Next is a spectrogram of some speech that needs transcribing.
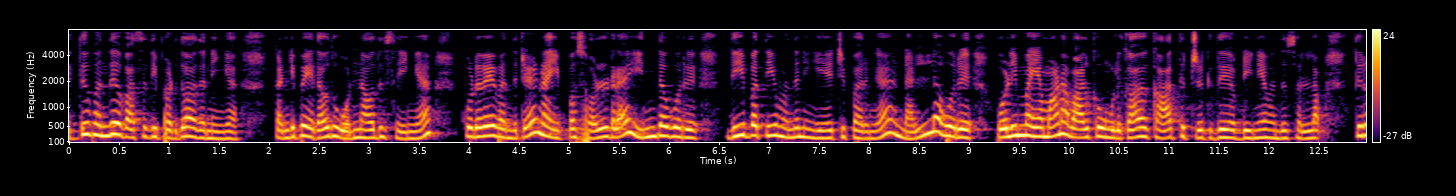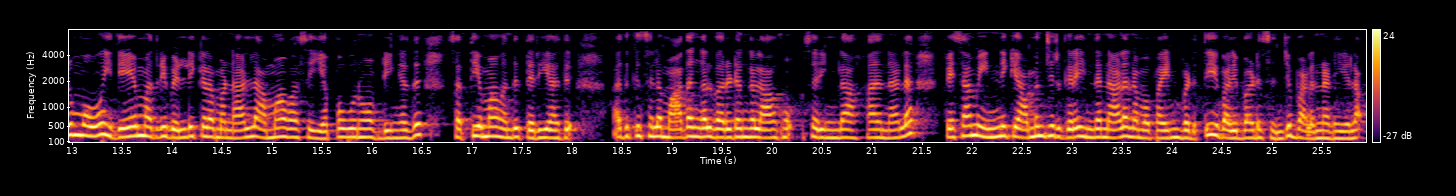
எது வந்து வசதிப்படுதோ அதை நீங்கள் கண்டிப்பாக ஏதாவது ஒன்றாவது செய்யுங்க. கூடவே வந்துட்டு நான் இப்போ சொல்கிற இந்த ஒரு தீபத்தையும் வந்து நீங்கள் ஏற்றி பாருங்கள் நல்ல ஒரு ஒளிமயமான வாழ்க்கை உங்களுக்காக காத்துட்ருக்குது அப்படின்னே வந்து சொல்லலாம். திரும்பவும் இதே மாதிரி வெள்ளிக்கிழமை நாளில் அமாவாசை எப்போ வரும் அப்படிங்கிறது சத்தியமாக வந்து தெரியாது. அதுக்கு சில மாதங்கள் வருடங்கள் ஆகும். சரிங்களா? அதனால் பேசாமல் இன்றைக்கி அமைஞ்சிருக்கிற இந்த நாளை நம்ம பயன்படுத்தி வழிபாடு செஞ்சு பலனடையலாம்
